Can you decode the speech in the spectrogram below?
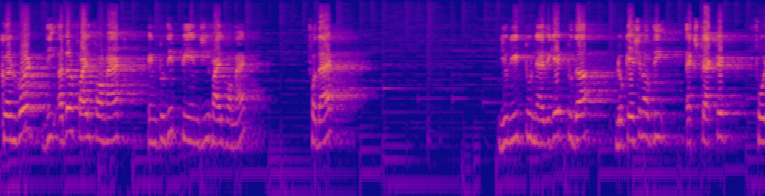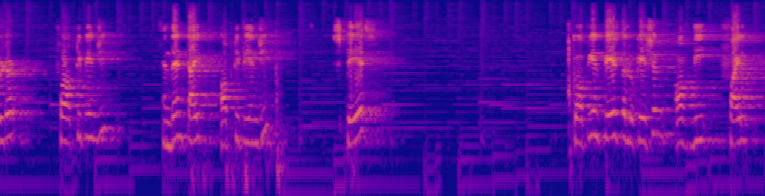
convert the other file format into the PNG file format. For that, you need to navigate to the location of the extracted folder for OptiPNG and then type OptiPNG space copy and paste the location of the file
